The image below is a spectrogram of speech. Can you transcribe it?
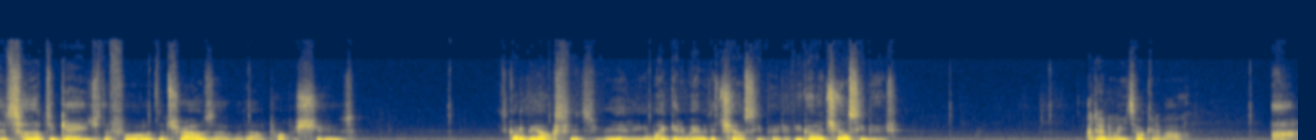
It's hard to gauge the fall of the trouser without proper shoes. It's got to be Oxford's, really. You might get away with a Chelsea boot. Have you got a Chelsea boot? I don't know what you're talking about. Ah.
